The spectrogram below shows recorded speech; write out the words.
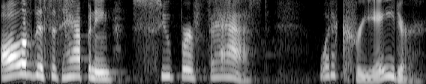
All of this is happening super fast. What a creator.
